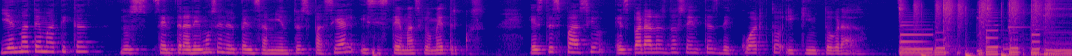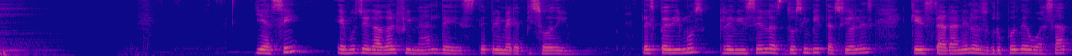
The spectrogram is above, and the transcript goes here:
Y en matemáticas nos centraremos en el pensamiento espacial y sistemas geométricos. Este espacio es para los docentes de cuarto y quinto grado. Y así hemos llegado al final de este primer episodio. Les pedimos revisen las dos invitaciones que estarán en los grupos de WhatsApp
